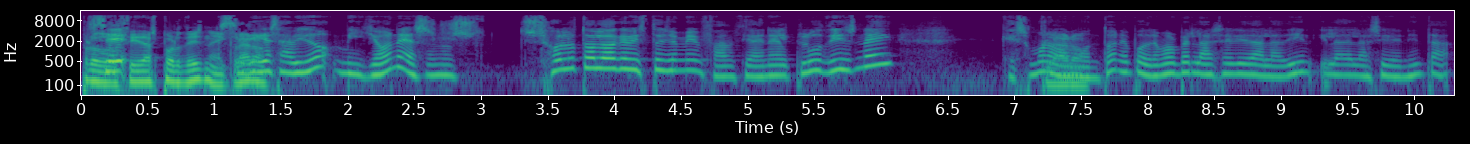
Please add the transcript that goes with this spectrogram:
Producidas por Disney, claro. Series ha habido millones. Solo todo lo que he visto yo en mi infancia en el club Disney, que eso mola Claro. un montón, ¿eh? Podremos ver la serie de Aladdin y la de la Sirenita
